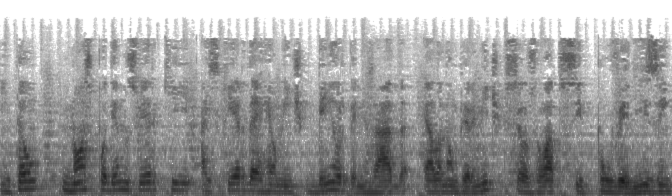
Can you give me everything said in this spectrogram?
Então, nós podemos ver que a esquerda é realmente bem organizada, ela não permite que seus votos se pulverizem,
